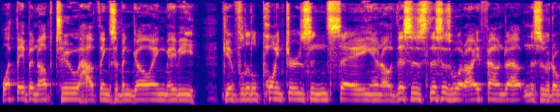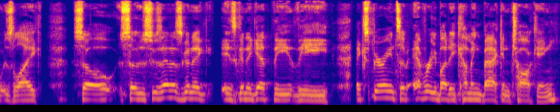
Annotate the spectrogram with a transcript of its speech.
what they've been up to, how things have been going, maybe give little pointers and say, you know, this is this is what I found out and this is what it was like. So so Susanna's to is to get the the experience of everybody coming back and talking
